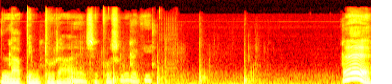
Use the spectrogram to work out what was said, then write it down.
la pintura, ¿eh? ¿Se puede subir aquí? ¡Eh!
